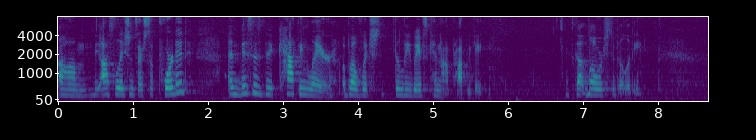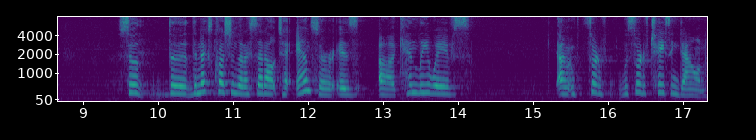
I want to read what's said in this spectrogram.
um, the oscillations are supported and this is the capping layer above which the Lee waves cannot propagate. It's got lower stability. So the, the next question that I set out to answer is, uh, can Lee waves, I'm sort of, was sort of chasing down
